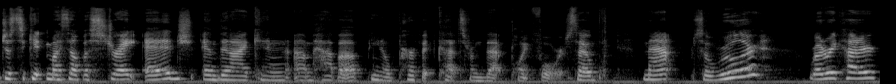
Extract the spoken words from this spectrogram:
just to get myself a straight edge and then I can um, have a you know perfect cuts from that point forward so mat so ruler rotary cutter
